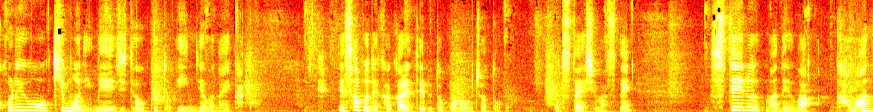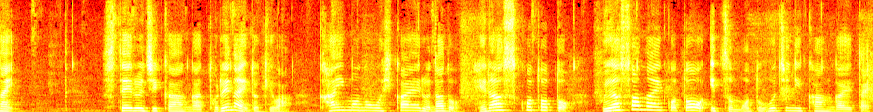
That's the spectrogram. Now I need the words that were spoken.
これを肝に銘じておくといいんではないかと。でサブで書かれているところをちょっとお伝えしますね。捨てるまでは買わない。捨てる時間が取れない時は買い物を控えるなど減らすことと増やさないことをいつも同時に考えたい。っ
